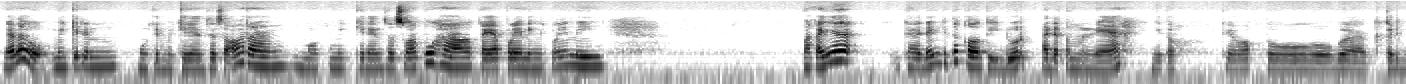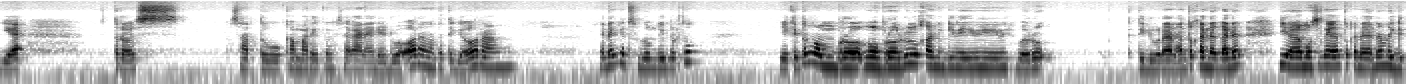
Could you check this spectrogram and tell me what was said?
nggak tahu mikirin mungkin mikirin seseorang mau mikirin sesuatu hal kayak planning planning makanya kadang kita kalau tidur ada temennya gitu kayak waktu gue kerja terus satu kamar itu misalkan ada dua orang atau tiga orang kadang kita sebelum tidur tuh ya kita ngobrol ngobrol dulu kan gini gini, gini baru ketiduran. Atau kadang-kadang ya maksudnya atau kadang-kadang lagi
